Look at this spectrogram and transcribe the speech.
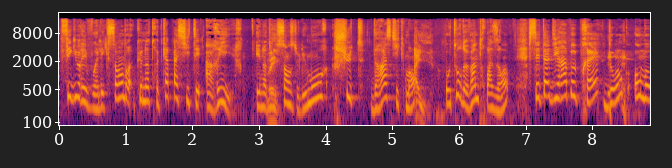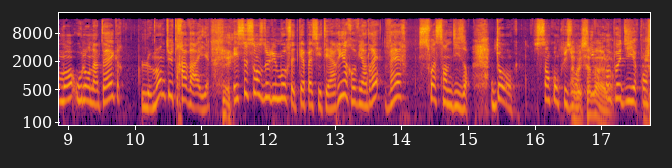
Figurez-vous, Alexandre, que notre capacité à rire et notre Oui. sens de l'humour chute drastiquement Aïe. autour de 23 ans, c'est-à-dire à peu près, donc, au moment où l'on intègre le monde du travail. Et ce sens de l'humour, cette capacité à rire, reviendrait vers 70 ans. Donc, sans conclusion Ah bah va, on peut dire qu'on se,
